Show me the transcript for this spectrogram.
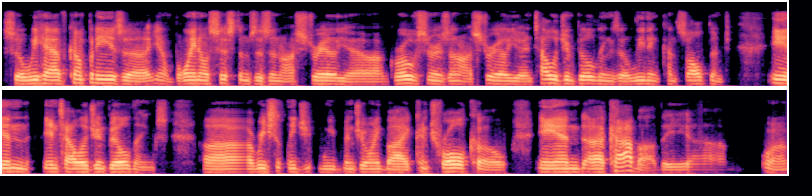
So we have companies, uh, you know, Bueno Systems is in Australia, uh, Grosvenor is in Australia, Intelligent Buildings, a leading consultant in intelligent buildings. Uh, recently, we've been joined by Control Co. and uh, CABA, the uh,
